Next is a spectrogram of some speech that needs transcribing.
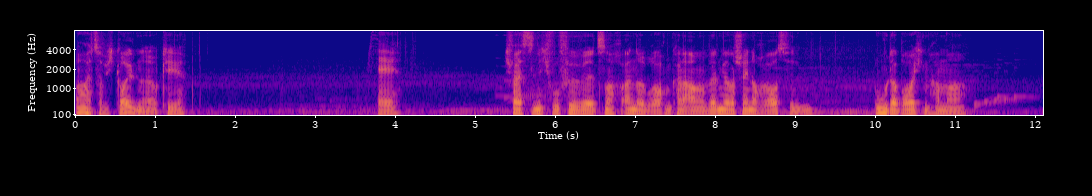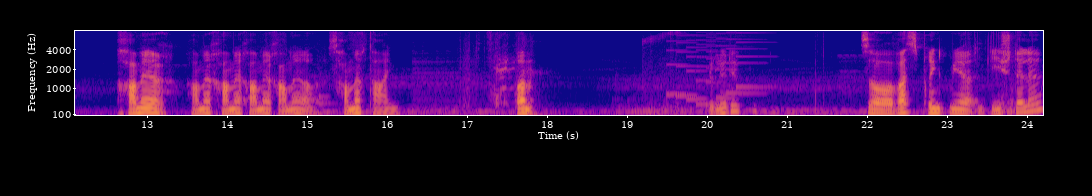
Oh, jetzt habe ich goldene, okay. Hey. Ich weiß nicht, wofür wir jetzt noch andere brauchen, keine Ahnung. Werden wir wahrscheinlich noch rausfinden. Uh, da brauche ich einen Hammer. Hammer, Hammer, Hammer, Hammer, Hammer. Das Hammer Time. Komm. So, was bringt mir die Stelle?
